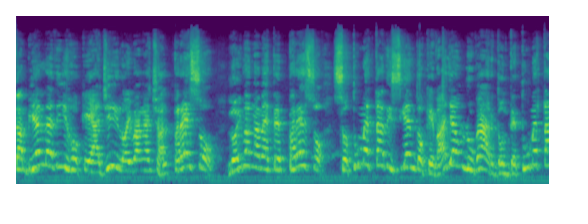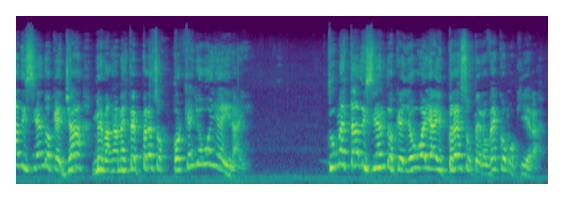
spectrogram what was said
También le dijo que allí lo iban a echar preso, lo iban a meter preso. So tú me estás diciendo que vaya a un lugar donde tú me estás diciendo que ya me van a meter preso. ¿Por qué yo voy a ir ahí? Tú me estás diciendo que yo voy a ir preso, pero ve como quiera.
